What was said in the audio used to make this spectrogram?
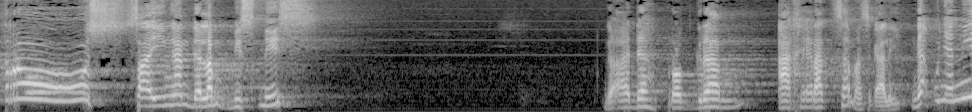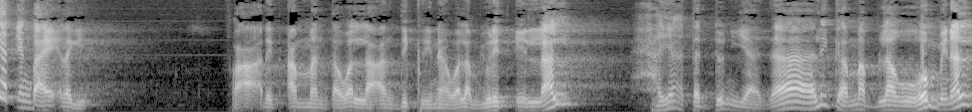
terus saingan dalam bisnis. Nggak ada program akhirat sama sekali. Nggak punya niat yang baik lagi. Fa'arid amman tawalla an dzikrina walam yurid illal hayatad dunya dzalika mablaghuhum minal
